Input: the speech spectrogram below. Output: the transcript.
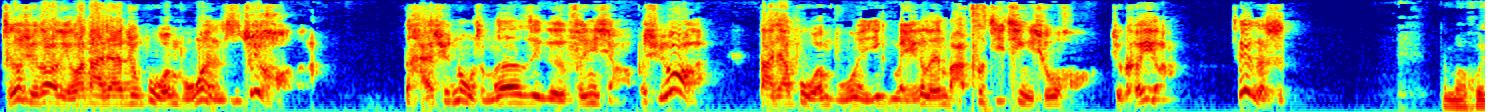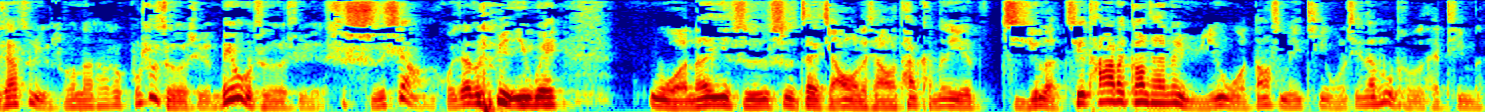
哲学道理的话，大家就不闻不问是最好的了，还去弄什么这个分享不需要了，大家不闻不问，一每个人把自己进修好就可以了。这个是那么回家之旅说呢，他说不是哲学，没有哲学，是实相。回家之旅因为我呢一直是在讲我的想法，他可能也急了。其实他的刚才的语音我当时没听，我是现在录的时候才听的。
